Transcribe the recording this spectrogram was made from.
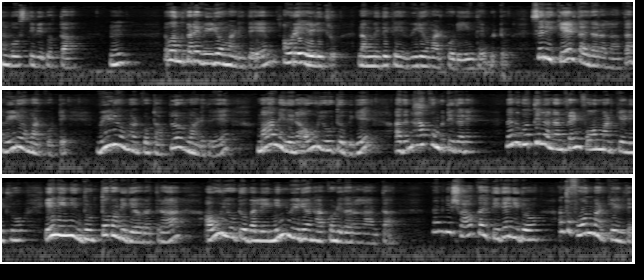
ಅನುಭವಿಸ್ತೀವಿ ಗೊತ್ತಾ? ಹ್ಞೂ ಒಂದು ಕಡೆ ವಿಡಿಯೋ ಮಾಡಿದ್ದೆ, ಅವರೇ ಹೇಳಿದರು ನಮ್ಮ ಇದಕ್ಕೆ ವಿಡಿಯೋ ಮಾಡಿಕೊಡಿ ಅಂತ ಹೇಳ್ಬಿಟ್ಟು. ಸರಿ, ಕೇಳ್ತಾ ಇದ್ದಾರಲ್ಲ ಅಂತ ವಿಡಿಯೋ ಮಾಡಿಕೊಟ್ಟೆ. ವಿಡಿಯೋ ಮಾಡಿಕೊಟ್ಟು ಅಪ್ಲೋಡ್ ಮಾಡಿದರೆ ದಿನ ಅವ್ರು ಯೂಟ್ಯೂಬ್ಗೆ ಅದನ್ನು ಹಾಕ್ಕೊಂಡ್ಬಿಟ್ಟಿದ್ದಾರೆ ನನಗೆ ಗೊತ್ತಿಲ್ಲ ನನ್ನ ಫ್ರೆಂಡ್ ಫೋನ್ ಮಾಡಿ ಕೇಳಿದ್ರು ಏನೇ ನೀನು ದುಡ್ಡು ತೊಗೊಂಡಿದ್ಯಾ ಅವ್ರ ಹತ್ರ? ಅವ್ರು ಯೂಟ್ಯೂಬಲ್ಲಿ ನಿನ್ನ ವೀಡಿಯೋನ ಹಾಕ್ಕೊಂಡಿದಾರಲ್ಲ ಅಂತ. ನನಗೆ ಶಾಕ್ ಆಯ್ತು ಇದೇನಿದು ಅಂತ ಫೋನ್ ಮಾಡಿ ಕೇಳಿದೆ.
